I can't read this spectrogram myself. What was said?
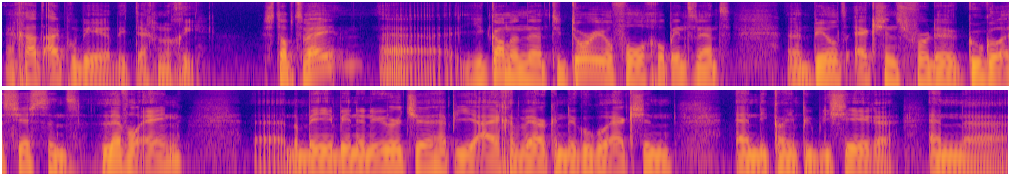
En ga het uitproberen, die technologie. Stap 2, je kan een eh, tutorial volgen op internet. eh, build actions voor de Google Assistant level 1. Eh, dan ben je binnen een uurtje, heb je je eigen werkende Google Action. En die kan je publiceren. En eh,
